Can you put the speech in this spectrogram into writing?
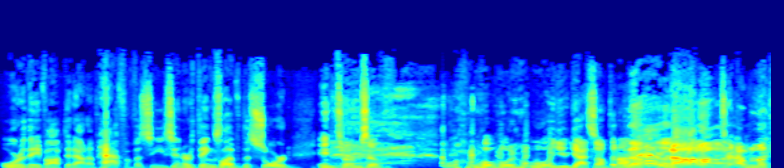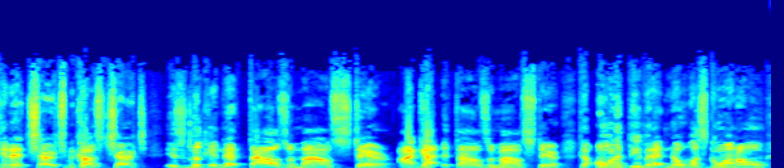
or they've opted out of half of a season or things of the sort in terms of well, well, well, you got something on that? No, I'm, I'm looking at church because church is looking at thousand mile stare. I got the thousand mile stare. The only people that know what's going on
